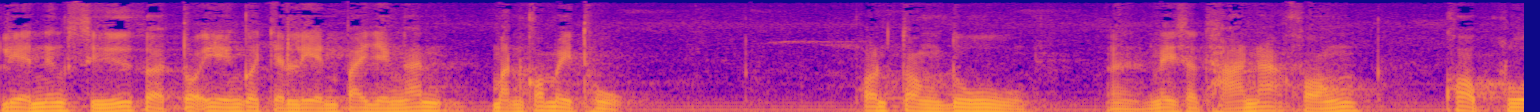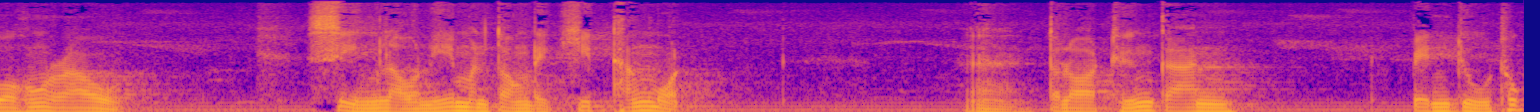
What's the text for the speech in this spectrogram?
เรียนหนังสือก็ตัวเองก็จะเรียนไปอย่างนั้น มันก็ไม่ถูกเพราะต้องดูในสถานะของครอบครัวของเรา สิ่งเหล่านี้มันต้องได้คิดทั้งหมด ตลอดถึงการเป็นอยู่ทุก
